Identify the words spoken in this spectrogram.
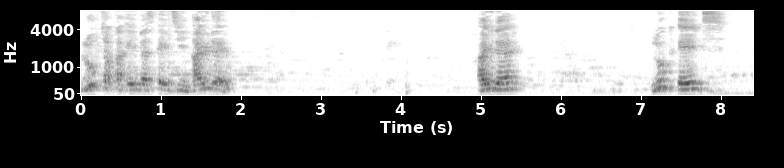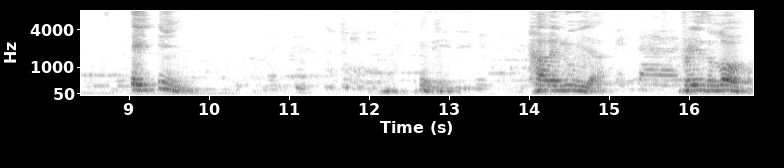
Luke chapter 8, verse 18. Are you there? Are you there? Luke 8, 18. Hallelujah. Praise the Lord.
